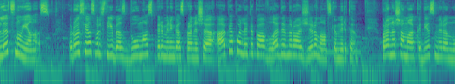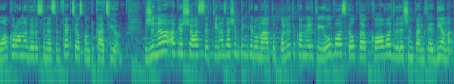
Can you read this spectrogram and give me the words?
Blitz naujienos. Rusijos valstybės dūmos pirmininkas pranešė apie politiko Vladimiro Žirinovskio mirtį. Pranešama, kad jis mirė nuo koronavirusinės infekcijos komplikacijų. Žinia apie šios 75 metų politiko mirtį jau buvo skelbta kovo 25 dieną.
